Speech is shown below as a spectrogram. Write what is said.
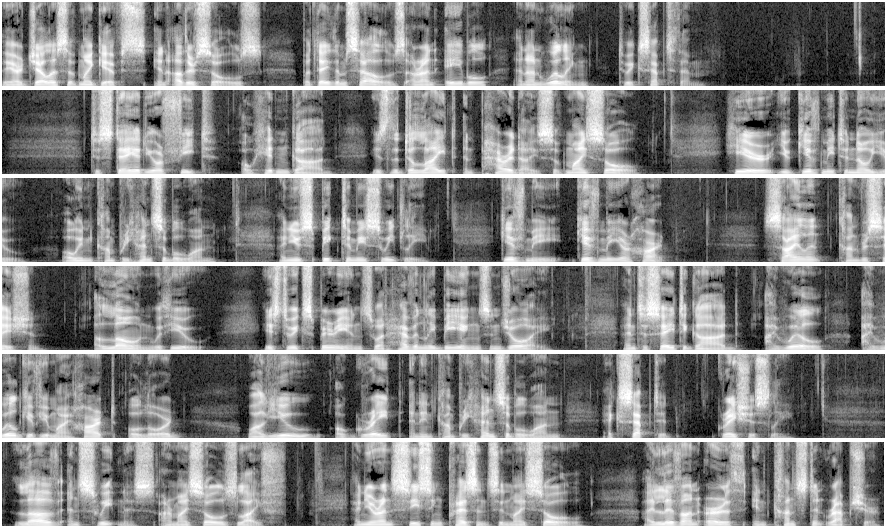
They are jealous of my gifts in other souls, but they themselves are unable and unwilling to accept them. To stay at your feet, O hidden God, is the delight and paradise of my soul. Here you give me to know you, O incomprehensible one, and you speak to me sweetly. Give me, give me your heart. Silent conversation, alone with you, is to experience what heavenly beings enjoy, and to say to God, I will, I will give you my heart, O Lord, while you, O great and incomprehensible one, accept it graciously. Love and sweetness are my soul's life, and your unceasing presence in my soul. I live on earth in constant rapture,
